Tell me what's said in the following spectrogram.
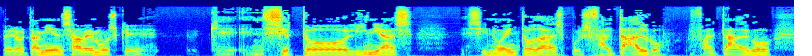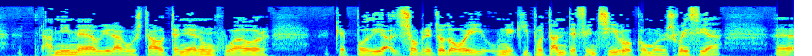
pero también sabemos que, que en ciertas líneas, si no en todas, pues falta algo. Falta algo. A mí me hubiera gustado tener un jugador que podía, sobre todo hoy, un equipo tan defensivo como en Suecia, eh,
